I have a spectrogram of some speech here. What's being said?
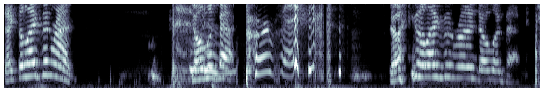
Take the legs and run. Don't look back. Perfect. Take the legs and run and don't look back.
